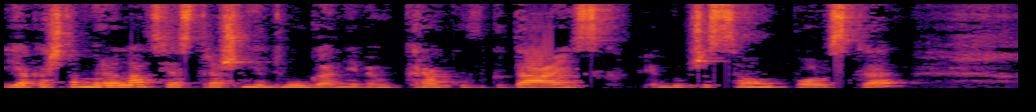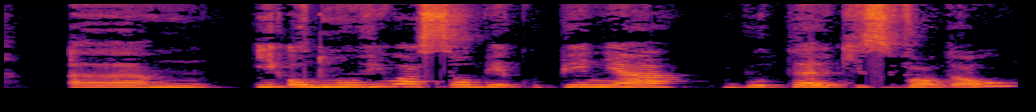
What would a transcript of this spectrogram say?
jakaś tam relacja strasznie długa, nie wiem, Kraków, Gdańsk, jakby przez całą Polskę. I odmówiła sobie kupienia butelki z wodą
